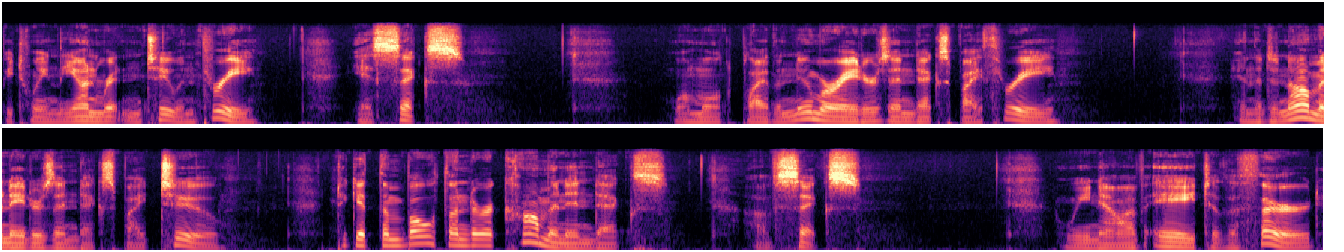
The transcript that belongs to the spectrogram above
between the unwritten 2 and 3 is 6. We'll multiply the numerator's index by 3 and the denominator's index by 2 to get them both under a common index of 6. We now have a to the third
